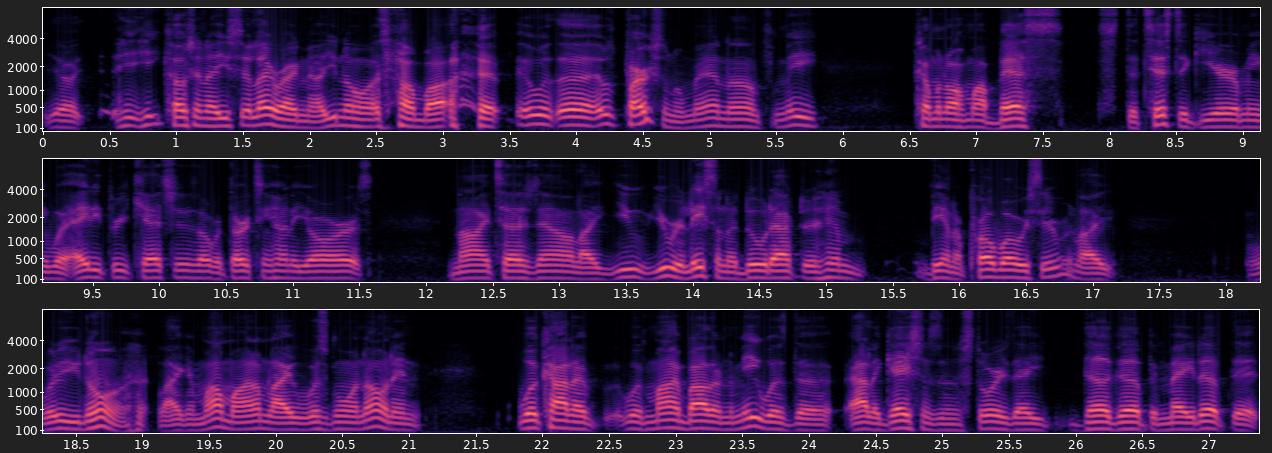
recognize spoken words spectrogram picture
yeah, he he coaching at UCLA right now. You know what I'm talking about. it was uh, it was personal, man. Um, for me, coming off my best statistic year, I mean, with 83 catches, over 1,300 yards, nine touchdown. Like you, you releasing a dude after him being a Pro Bowl receiver. Like, what are you doing? Like in my mind, I'm like, what's going on? And what kind of what mind bothering to me was the allegations and the stories they dug up and made up that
